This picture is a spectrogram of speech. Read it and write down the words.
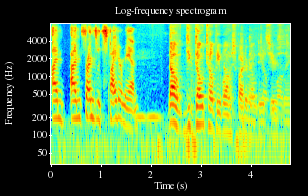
I'm I'm friends with Spider-Man. No, d- don't tell people I'm Spider-Man, dude. Seriously.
